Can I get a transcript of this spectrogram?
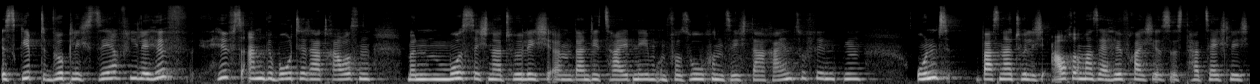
es gibt wirklich sehr viele Hilf Hilfsangebote da draußen. Man muss sich natürlich ähm, dann die Zeit nehmen und versuchen, sich da reinzufinden. Und was natürlich auch immer sehr hilfreich ist, ist tatsächlich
